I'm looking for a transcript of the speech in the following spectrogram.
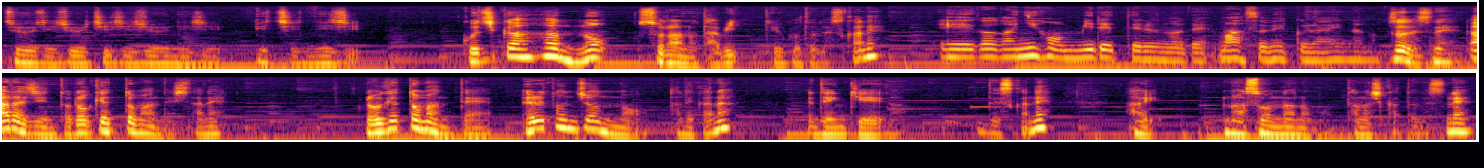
？10時11時12時12時5時間半の空の旅っていうことですかね。映画が2本見れてるのでまあそれくらいなのそうですね。アラジンとロケットマンでしたね。ロケットマンってエルトン・ジョンのあれかな？電気映画ですかね。はい。まあそんなのも楽しかったですね。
